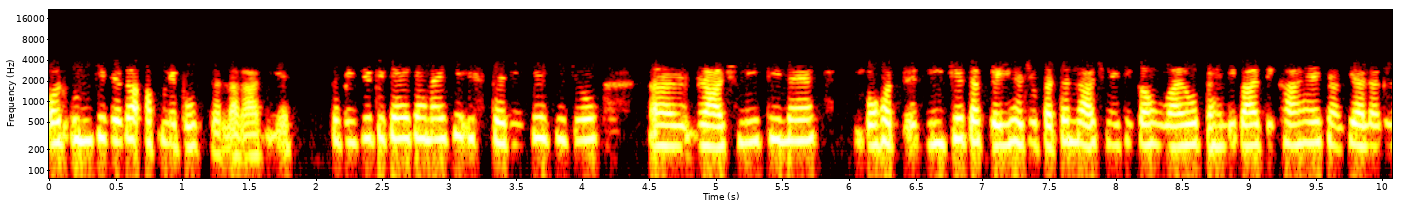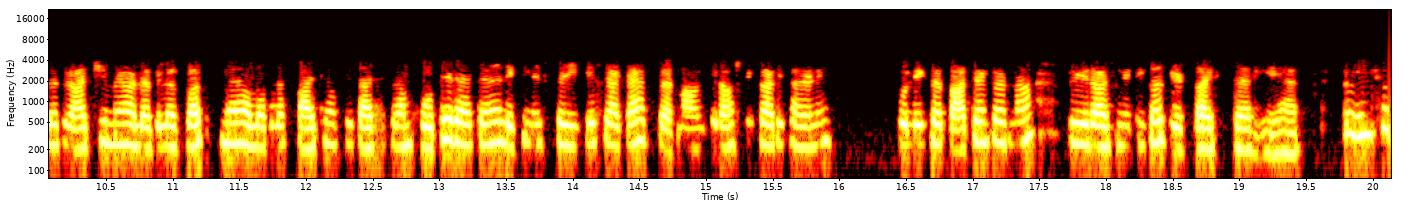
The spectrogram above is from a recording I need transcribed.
और उनकी जगह अपने पोस्टर लगा दिए। तो बीजेपी का यह कहना है कि इस तरीके की जो राजनीति में बहुत नीचे तक गई है, जो पतन राजनीति का हुआ है, वो पहली बार दिखा है, क्योंकि अलग अलग राज्य में अलग अलग वक्त में अलग अलग पार्टियों के कार्यक्रम होते रहते हैं, लेकिन इस तरीके से अटैक करना, उनकी राष्ट्रीय कार्यकारिणी को लेकर बातें करना तो ये राजनीति का गिरता स्तर ही है। तो इन सब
